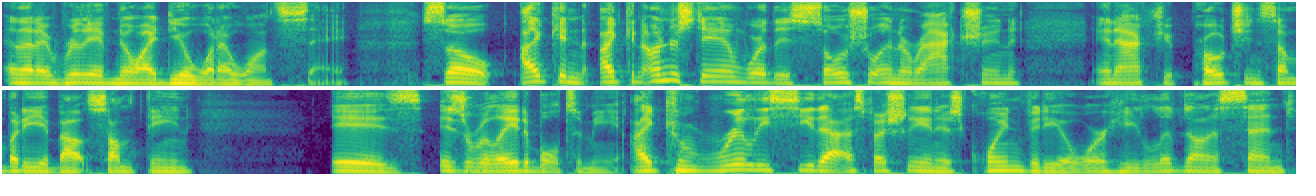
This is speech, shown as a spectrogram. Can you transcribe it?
And then I really have no idea what I want to say. So I can I can understand where this social interaction and actually approaching somebody about something is is relatable to me. I can really see that, especially in his coin video where he lived on a cent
